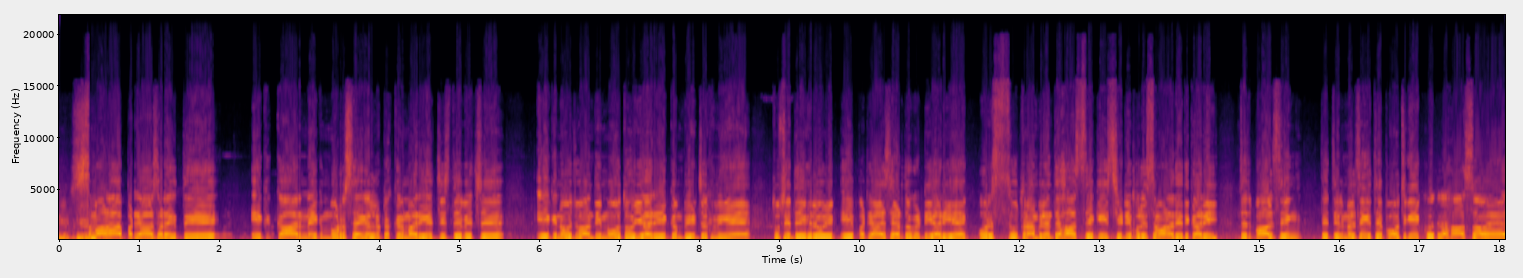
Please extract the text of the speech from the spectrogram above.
ਸਮਾਣਾ ਪਟਿਆਲਾ ਸੜਕ ਤੇ ਇੱਕ ਕਾਰ ਨੇ ਇੱਕ ਮੋਟਰਸਾਈਕਲ ਨੂੰ ਟੱਕਰ ਮਾਰੀ ਹੈ, ਜਿਸ ਦੇ ਵਿੱਚ ਇੱਕ ਨੌਜਵਾਨ ਦੀ ਮੌਤ ਹੋਈ ਹੈ ਔਰ ਇੱਕ ਗੰਭੀਰ ਜ਼ਖਮੀ ਹੈ। ਤੁਸੀਂ ਦੇਖ ਰਹੇ ਹੋ, ਇਹ ਇਹ ਪਟਿਆਲਾ ਸਾਈਡ ਤੋਂ ਗੱਡੀ ਆ ਰਹੀ ਹੈ ਔਰ ਸੂਚਨਾ ਮਿਲਣ ਤੇ ਹਾਦਸੇ ਕੀ ਸਿਟੀ ਪੁਲਿਸ ਸਮਾਣਾ ਦੇ ਅਧਿਕਾਰੀ ਜਜਪਾਲ ਸਿੰਘ ਤੇ ਤਿਲਮਲ ਸਿੰਘ ਇੱਥੇ ਪਹੁੰਚ ਗਏ। ਕੋਈ ਜਿਹੜਾ ਹਾਦਸਾ ਹੋਇਆ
